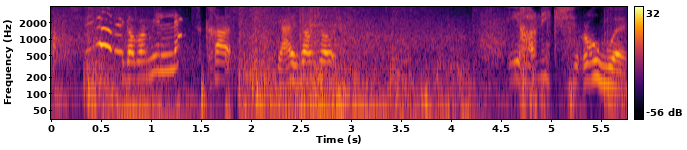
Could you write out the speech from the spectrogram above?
Was für Digga, bei mir leckt's grad. Ja, ich sag so. Ich hab nicht geschrauen.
